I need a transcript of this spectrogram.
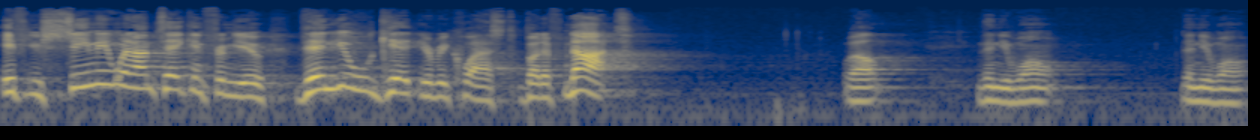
If you see me when I'm taken from you, then you will get your request. But if not, well, then you won't. Then you won't.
